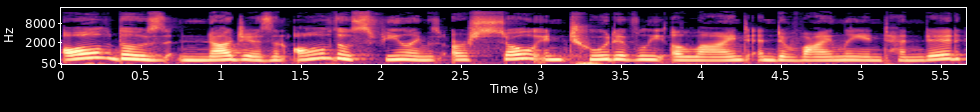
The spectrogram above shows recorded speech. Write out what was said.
all of those nudges and all of those feelings are so intuitively aligned and divinely intended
